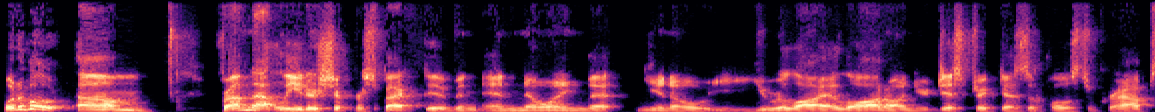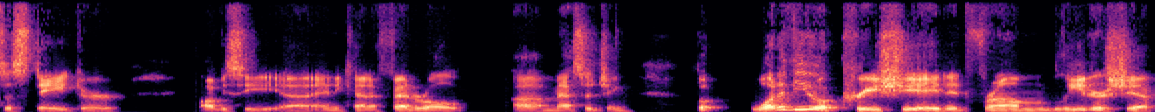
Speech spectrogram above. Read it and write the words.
what about um, from that leadership perspective and, and knowing that you know you rely a lot on your district as opposed to perhaps a state or obviously uh, any kind of federal uh, messaging. But what have you appreciated from leadership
